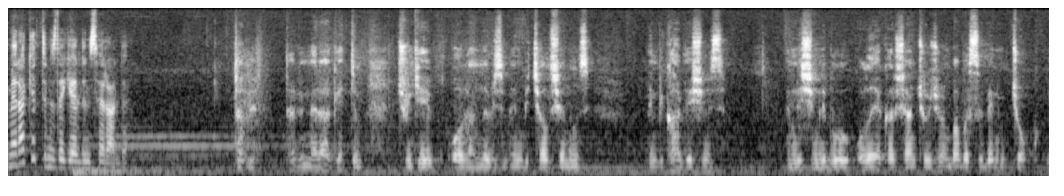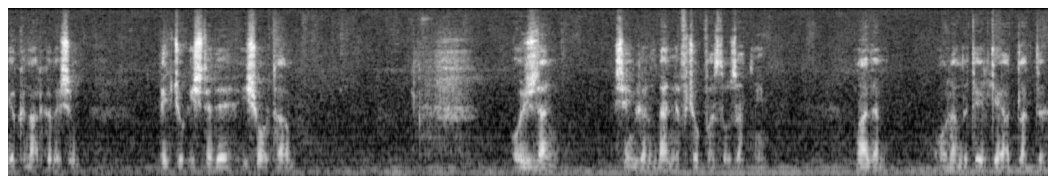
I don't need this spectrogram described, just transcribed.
Merak ettiniz de geldiniz herhalde. Tabii, tabii merak ettim. Çünkü Orhan da bizim hem bir çalışanımız hem bir kardeşimiz. Hem de şimdi bu olaya karışan çocuğun babası benim çok yakın arkadaşım. Pek çok işte de iş ortağım. O yüzden Şengül Hanım ben lafı çok fazla uzatmayayım. Madem Orhan da tehlikeye atlattı.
